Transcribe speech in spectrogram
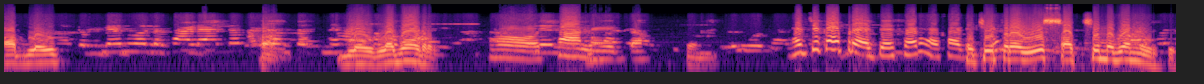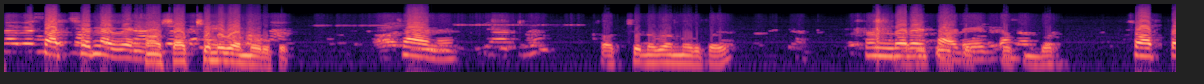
हा ब्लाऊज हा ब्लाऊजला बॉर्डर हो छान आहे एकदम. ह्याची काय प्राइस आहे सर ह्या साडीची? प्राइस सातशे नव्याण्णव रुपये. सातशे नव्याण्णव. हा सातशे नव्याण्णव रुपये. छान आहे. सातशे नव्याण्णव रुपये. सुंदर आहे साडी एकदम सुंदर. सॉफ्ट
